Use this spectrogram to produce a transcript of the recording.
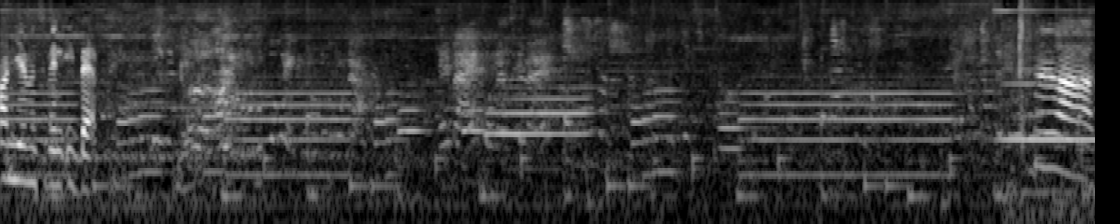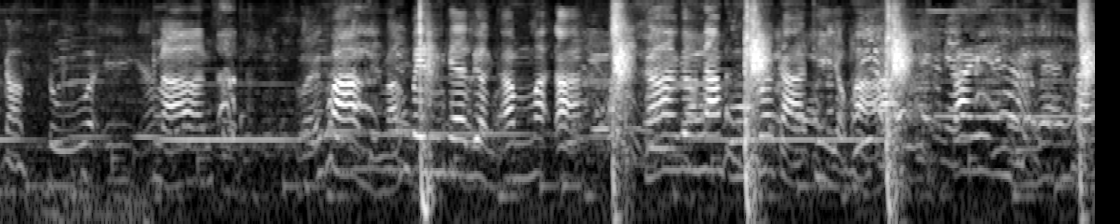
ตอนเย็นมันจะเป็นอีกแบบเวลากับตัวเองนานสุดสวยความผิดหวังเป็นแค่เรื่องธรรมดาการเรื่องน้ำปูก็การที่ออกมาไปยังถึงแดนไทย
